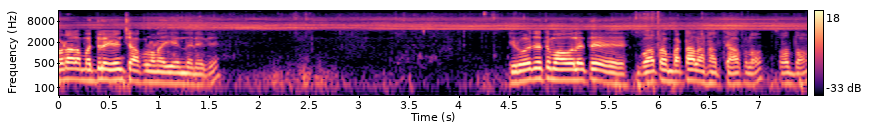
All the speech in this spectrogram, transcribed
చూడాలి మధ్యలో ఏం చేపలు ఉన్నాయి ఏందనేది ఈరోజైతే మా వాళ్ళు అయితే గోతం పట్టాలన్నారు చేపలు. చూద్దాం.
